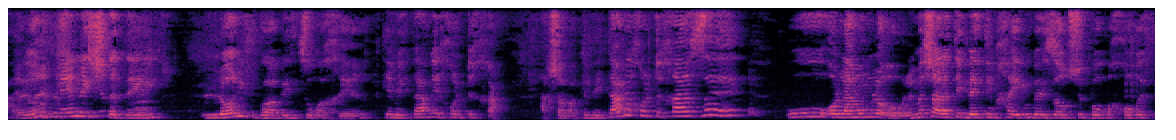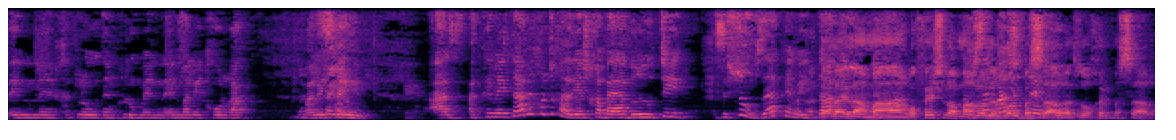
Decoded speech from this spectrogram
הרעיון הוא כן להשתדל לא לפגוע ביצור אחר כמיטב יכולתך. עכשיו, כמיטב יכולתך הזה הוא עולם ומלואו. למשל, הטיבטים חיים באזור שבו בחורף אין אה, חקלאות, אין כלום, אין, אין מה לאכול, רק בעלי חיים. אז כמיטב יכולתך, יש לך בעיה בריאותית, זה שוב, זה כמיטב יכולתך. הדלאי למה, הרופא שלו אמר לו לאכול בשר, יכול. אז הוא אוכל בשר,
